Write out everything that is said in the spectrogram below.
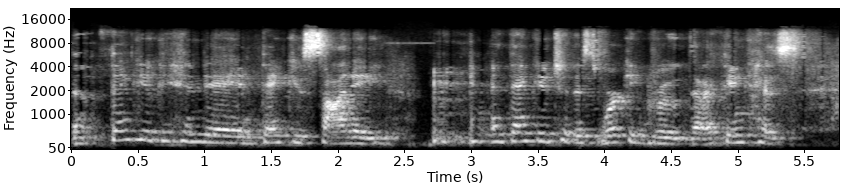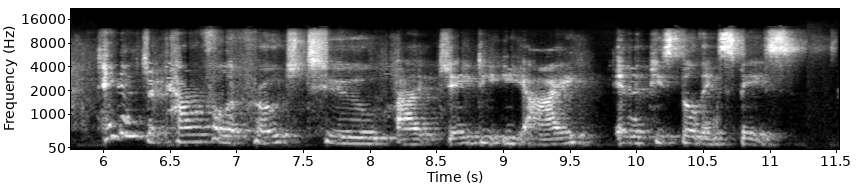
Uh, thank you, Kehinde, and thank you, Sany, and thank you to this working group that I think has taken such a powerful approach to uh, JDEI in the peace building space.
